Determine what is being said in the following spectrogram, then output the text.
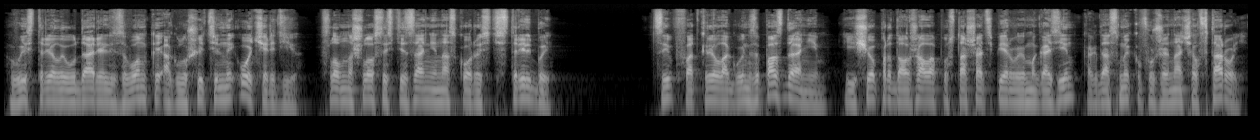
Выстрелы ударили звонкой оглушительной очередью, словно шло состязание на скорость стрельбы. Цыпф открыл огонь запозданием и еще продолжал опустошать первый магазин, когда Смыков уже начал второй.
